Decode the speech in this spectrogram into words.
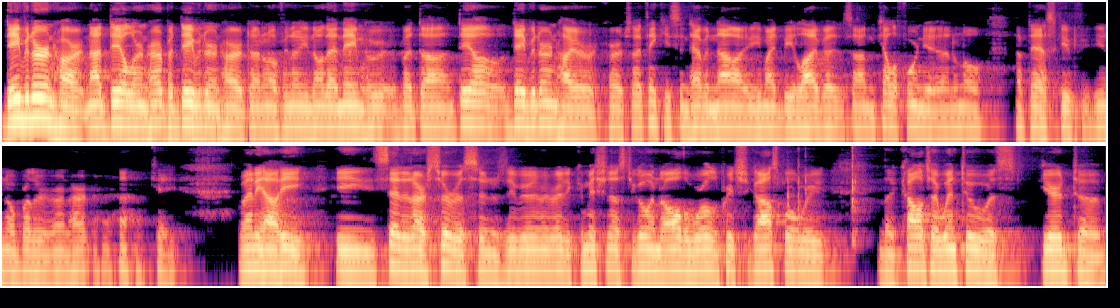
David Earnhardt, not Dale Earnhardt, but David Earnhardt. I don't know if you know, you know that name, but uh, Dale, David Earnhardt, I think he's in heaven now. He might be alive. It's out in California. I don't know. I have to ask you, you know Brother Earnhardt? okay. But anyhow, he, he said at our service, and he was ready to commission us to go into all the world and preach the gospel. We, the college I went to was geared to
